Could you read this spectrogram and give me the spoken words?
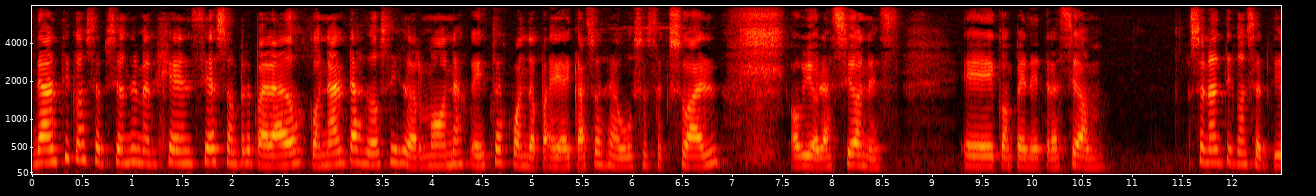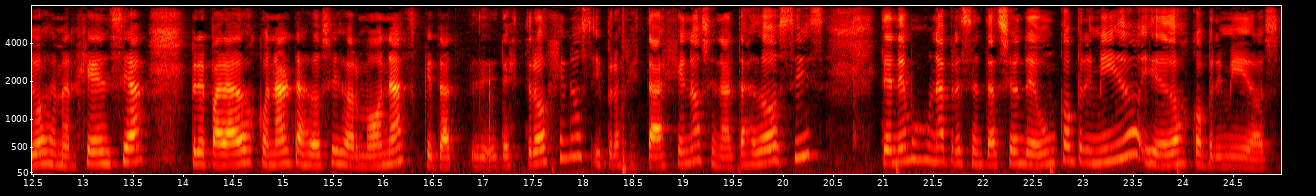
La anticoncepción de emergencia son preparados con altas dosis de hormonas, esto es cuando hay casos de abuso sexual o violaciones eh, con penetración. Son anticonceptivos de emergencia preparados con altas dosis de hormonas, que, de estrógenos y progestágenos en altas dosis. Tenemos una presentación de un comprimido y de dos comprimidos.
